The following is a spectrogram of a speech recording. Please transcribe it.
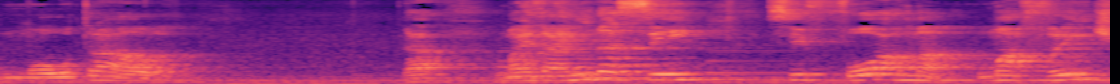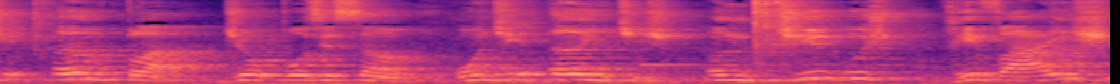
numa outra aula. Tá? Mas ainda assim se forma uma frente ampla de oposição, onde antes antigos rivais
